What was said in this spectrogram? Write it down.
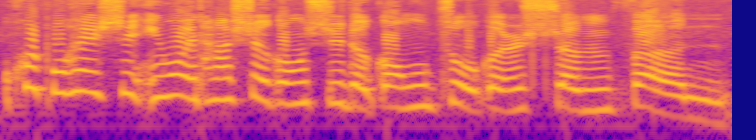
会不会是因为他社工师的工作跟身份，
